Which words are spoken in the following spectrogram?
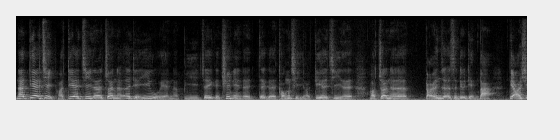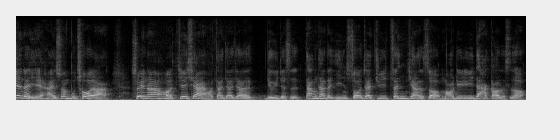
那第二季，好，第二季呢赚了二点一五元呢，比这个去年的这个同期啊，第二季呢啊赚了。百分之二十六点八，表现的也还算不错啦。所以呢，哈，接下来哈，大家就要留意的是，当它的营收在继续增加的时候，毛利率拉高的时候，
